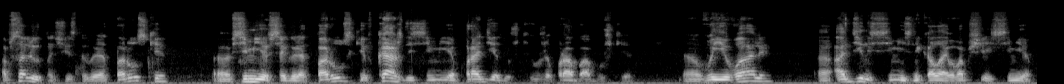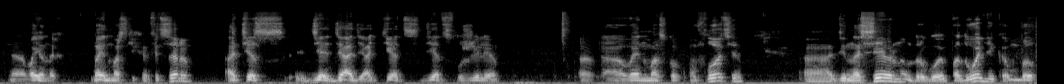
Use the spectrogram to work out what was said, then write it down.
абсолютно чисто говорят по-русски. Э, в семье все говорят по-русски. В каждой семье прадедушки, уже прабабушки э, воевали. Э, один из семьи из Николаева, вообще из семьи военных, военно-морских офицеров. Отец, дядя, отец, дед служили в военно-морском флоте. Один на Северном, другой подводником был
